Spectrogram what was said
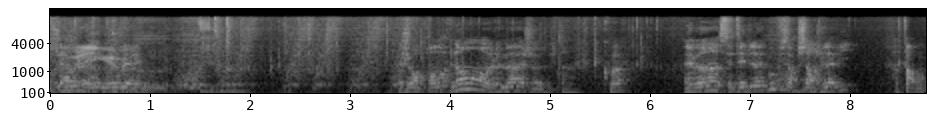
C'était un la plateau de gueule. poulet. Je vais en prendre. Non, le mage, putain. Quoi? Eh ben, c'était de la bouffe, ça recharge la vie. Ah, pardon.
